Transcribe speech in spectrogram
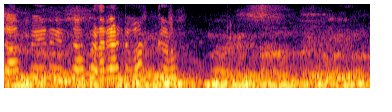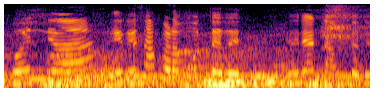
സഫീണ് സഫട രണ്ട് മക്കളും. പൊന്ന ഇത് സഫട മൂത്തത്. ഇത് രണ്ടാമത്തത്.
